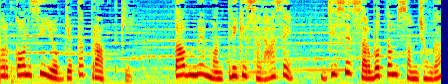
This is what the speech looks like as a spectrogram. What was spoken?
और कौन सी योग्यता प्राप्त की। तब मैं मंत्री की सलाह से जिसे सर्वोत्तम समझूँगा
